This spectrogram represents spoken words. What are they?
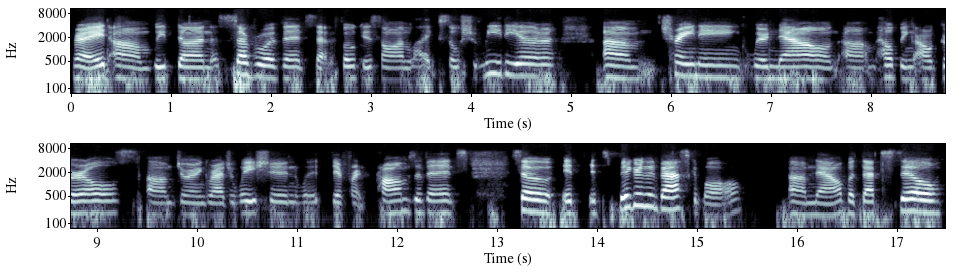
right? Um, we've done several events that focus on like social media, um, training. We're now um, helping our girls um, during graduation with different proms events. So it, it's bigger than basketball now, but that's still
